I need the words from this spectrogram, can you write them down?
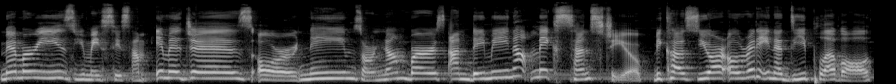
memories, you may see some images or names or numbers, and they may not make sense to you because you are already in a deep level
